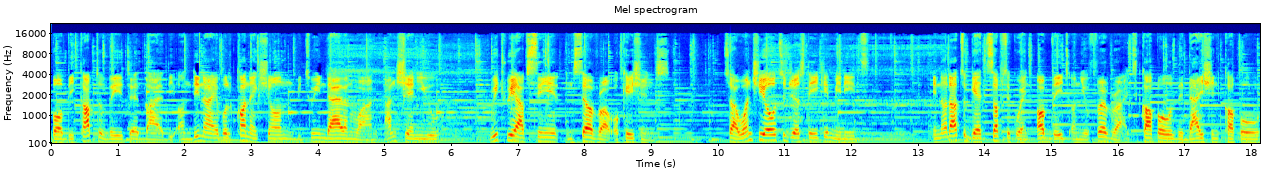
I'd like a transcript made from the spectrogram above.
but be captivated by the undeniable connection between Dylan Wang and Shen Yue, which we have seen in several occasions. So I want you all to just take a minute in order to get subsequent updates on your favorite couple, the Daishin couple.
